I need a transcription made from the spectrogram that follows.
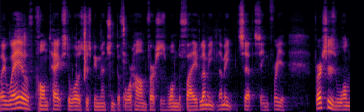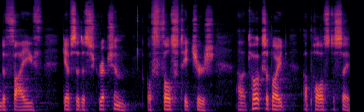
by way of context to what has just been mentioned beforehand, verses 1 to 5, let me, let me set the scene for you. Verses 1 to 5 gives a description of false teachers, and it talks about apostasy.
